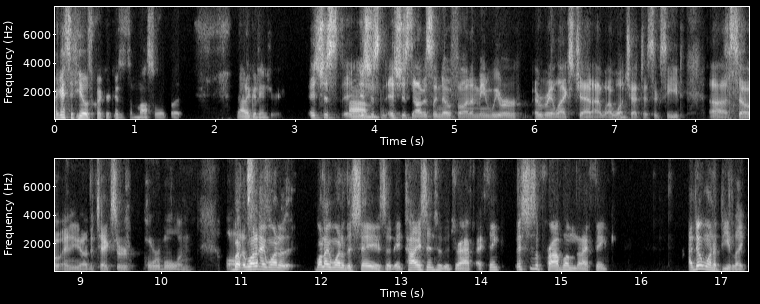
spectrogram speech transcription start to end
I guess it heals quicker because it's a muscle, but not a good injury. It's just Um, it's just it's just obviously no fun. I mean, we were everybody likes Chet. I, I Mm-hmm. want Chet to succeed. Uh, so and you know the takes are horrible and all but what I stuff. want to what I wanted to say is that it ties into the draft. I think this is a problem that I think I don't want to be like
